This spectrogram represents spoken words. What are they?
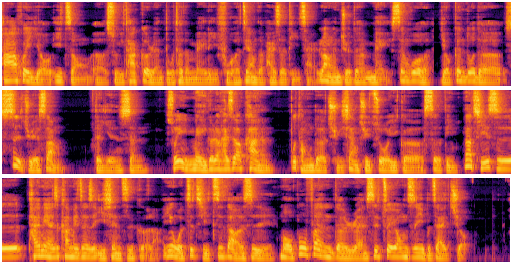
他会有一种呃属于他个人独特的魅力，符合这样的拍摄题材，让人觉得美，甚或有更多的视觉上的延伸。所以每个人还是要看不同的取向去做一个设定。那其实拍妹还是看妹，真的是一线之隔了。因为我自己知道的是，某部分的人是醉翁之意不在酒。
